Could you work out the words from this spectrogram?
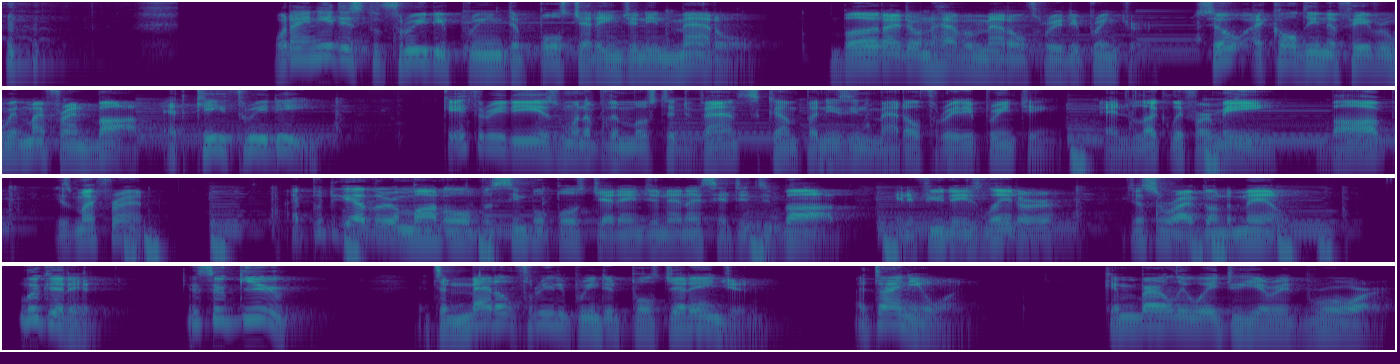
what I need is to 3D print a pulse jet engine in metal, but I don't have a metal 3D printer. So I called in a favor with my friend Bob at K3D. K3D is one of the most advanced companies in metal 3D printing, and luckily for me, Bob is my friend. I put together a model of a simple pulse jet engine and I sent it to Bob, and a few days later, it just arrived on the mail. Look at it! It's so cute! It's a metal 3D printed pulse jet engine. A tiny one. Can barely wait to hear it roar.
